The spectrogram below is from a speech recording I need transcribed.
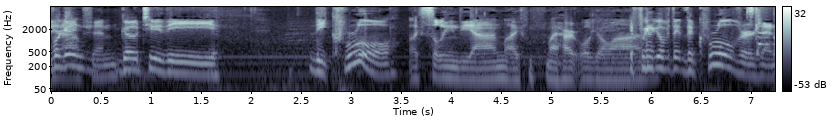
we're an gonna option. go to the the cruel, Like Celine Dion, like My Heart Will Go On. if we're gonna go with the, the cruel version,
